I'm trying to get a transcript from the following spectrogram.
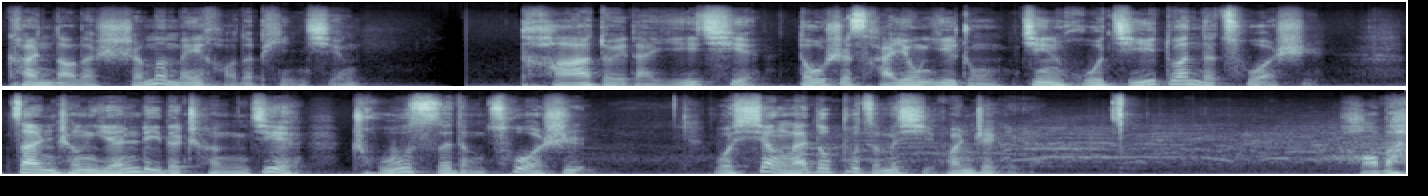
看到了什么美好的品行？他对待一切都是采用一种近乎极端的措施，赞成严厉的惩戒、处死等措施。我向来都不怎么喜欢这个人。好吧，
